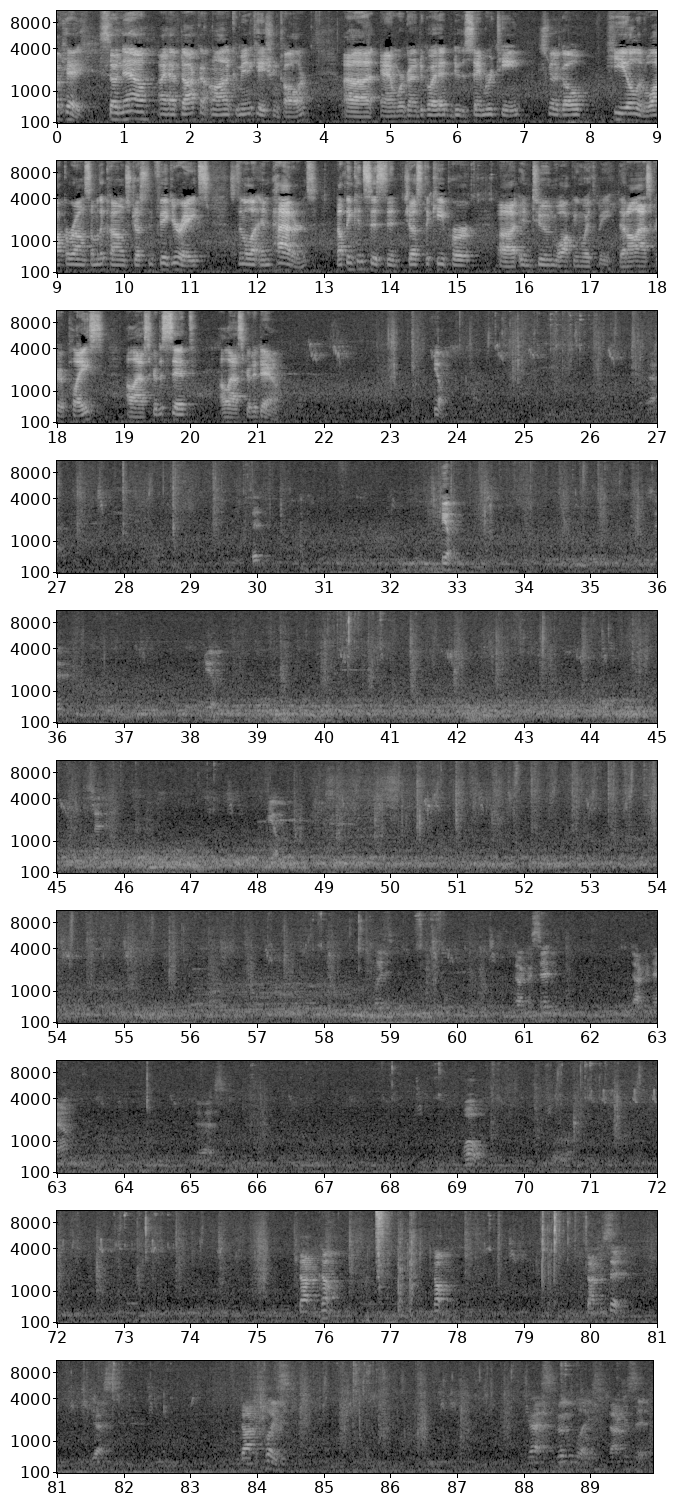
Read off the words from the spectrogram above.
Okay, so now I have DACA on a communication collar, uh, and we're going to go ahead and do the same routine. She's going to go heel and walk around some of the cones just in figure eights, still in patterns, nothing consistent, just to keep her uh, in tune walking with me. Then I'll ask her to place, I'll ask her to sit, I'll ask her to down. Heel. Heel. Sit. Heel. Sit. Heel. Place. Doctor sit. Doctor down. Yes. Whoa. Doctor, come. Come. Doctor, sit. Yes. Doctor, place. Yes, good place. Doctor, sit.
